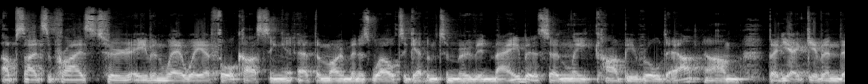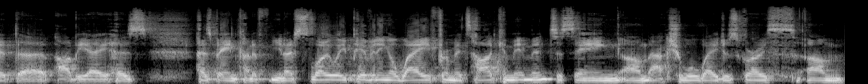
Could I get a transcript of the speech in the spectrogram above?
upside surprise to even where we are forecasting at the moment as well to get them to move in May. But it certainly can't be ruled out. Um, but yeah, given that the RBA has has been kind of you know slowly pivoting away from its hard commitment to seeing um, actual wages growth um,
